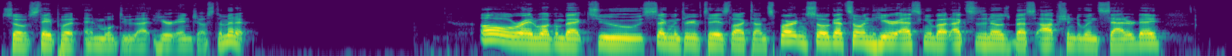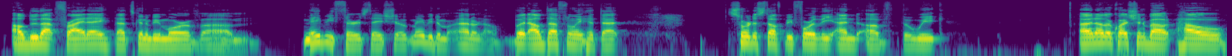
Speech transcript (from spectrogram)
So stay put, and we'll do that here in just a minute. All right, welcome back to segment three of today's Locked On Spartan. So, I got someone here asking about X's and O's best option to win Saturday. I'll do that Friday. That's going to be more of um, maybe Thursday show, maybe tomorrow. I don't know, but I'll definitely hit that sort of stuff before the end of the week. Another question about how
